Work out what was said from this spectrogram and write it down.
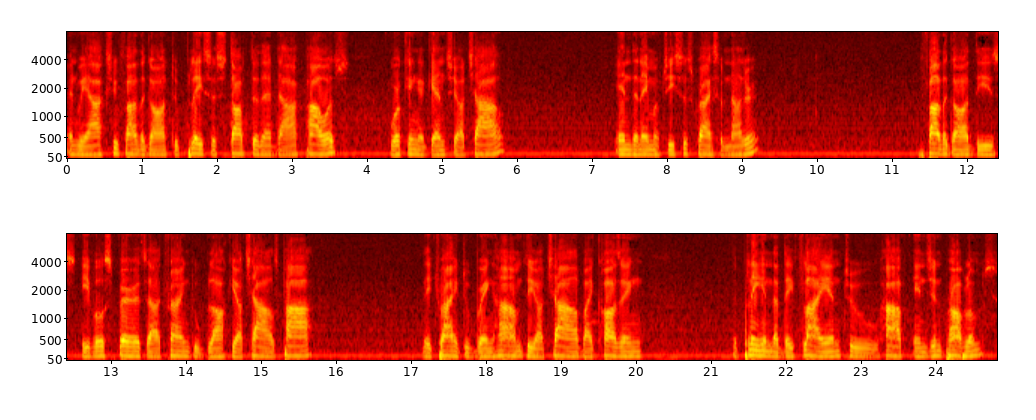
and we ask you, Father God, to place a stop to their dark powers working against your child. In the name of Jesus Christ of Nazareth. Father God, these evil spirits are trying to block your child's path. They try to bring harm to your child by causing the plane that they fly in to have engine problems.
